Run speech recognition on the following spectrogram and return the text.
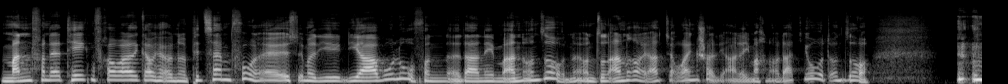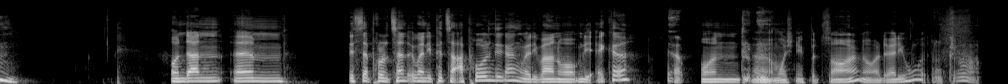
Mann von der Thekenfrau, war, glaube ich, auch eine Pizza empfohlen. Er ist immer die Diavolo von äh, da nebenan und so. Ne? Und so ein anderer, er hat sich auch eingeschaltet, ja, die machen auch das Jod und so. Und dann ähm, ist der Produzent irgendwann die Pizza abholen gegangen, weil die war nur um die Ecke. Ja. Und äh, muss ich nicht bezahlen, aber der die holt. Klar.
